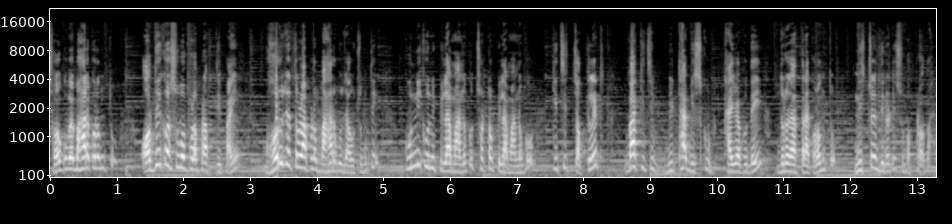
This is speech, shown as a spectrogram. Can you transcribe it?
ଛଅକୁ ବ୍ୟବହାର କରନ୍ତୁ ଅଧିକ ଶୁଭଫଳ ପ୍ରାପ୍ତି ପାଇଁ ଘରୁ ଯେତେବେଳେ ଆପଣ ବାହାରକୁ ଯାଉଛନ୍ତି କୁନି କୁନି ପିଲାମାନଙ୍କୁ ଛୋଟ ପିଲାମାନଙ୍କୁ କିଛି ଚକୋଲେଟ୍ বা কিছু মিঠা বিস্কুট খাইবাকু দেই দূরযাত্রা করন্তু নিশ্চয় দিনটি শুভপ্রদ হবে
